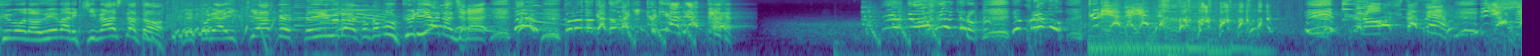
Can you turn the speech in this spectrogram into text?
雲の上まで来ましたと。でこれは一気アップっていうことはここもうクリアなんじゃない？多分このドカの先クリアであって。いやどうなんだろう？いやこれはもうクリアだやった。苦労したぜ。よっしゃ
